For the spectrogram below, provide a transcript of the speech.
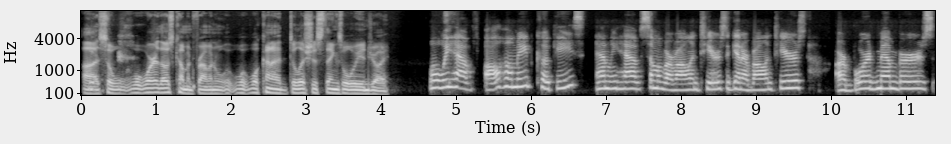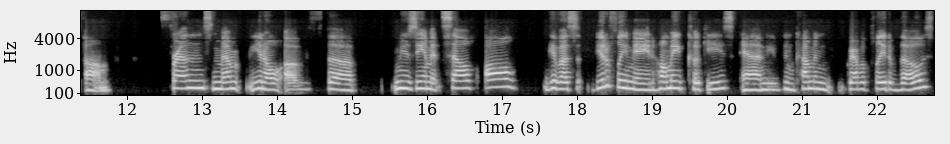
Uh, so, w- where are those coming from, and w- what kind of delicious things will we enjoy? Well, we have all homemade cookies, and we have some of our volunteers. Again, our volunteers, our board members, um, friends, mem- you know, of the museum itself, all give us beautifully made homemade cookies, and you can come and grab a plate of those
